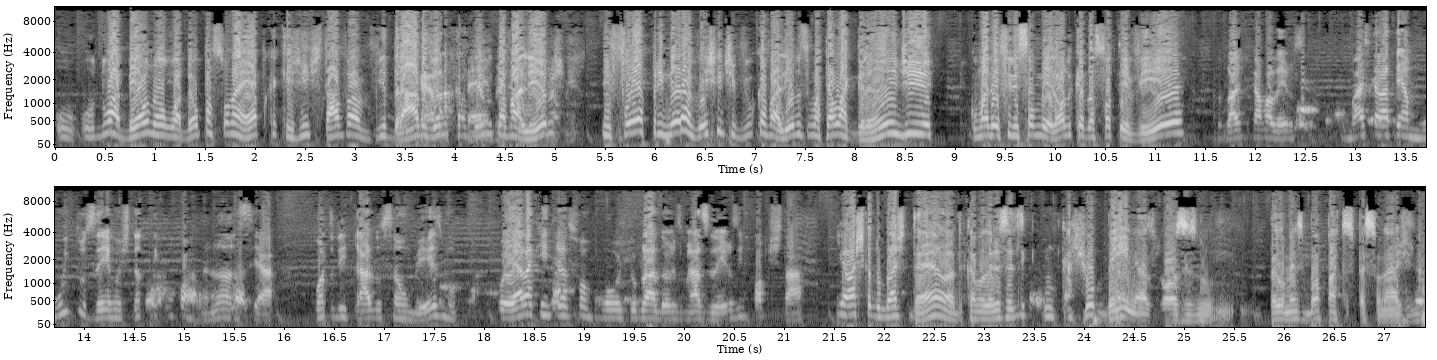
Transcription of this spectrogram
o, o do Abel não, o Abel passou na época que a gente estava vidrado Era vendo, Cavaleiros. realmente. E foi a primeira vez que a gente viu Cavaleiros em uma tela grande, com uma definição melhor do que a da sua TV. dublagem de Cavaleiros, por mais que ela tenha muitos erros, tanto de concordância quanto de tradução mesmo, foi ela quem transformou os dubladores brasileiros em popstar. E eu acho que a dublagem dela, de Cavaleiros, ele encaixou bem né, as vozes, no, pelo menos boa parte dos personagens, né.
